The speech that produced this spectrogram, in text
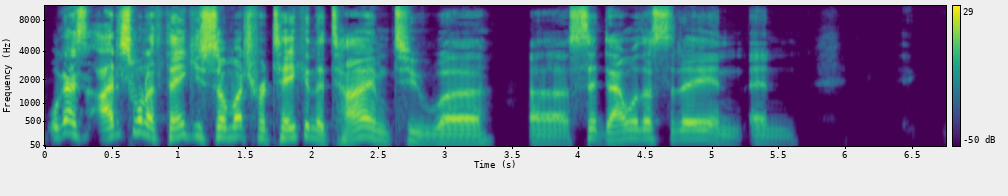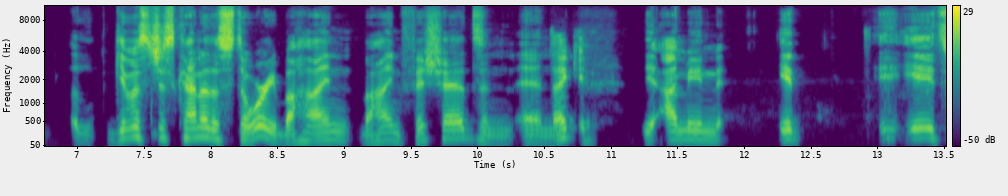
Well, guys, I just want to thank you so much for taking the time to uh, uh, sit down with us today and and give us just kind of the story behind behind fish heads and and Thank you. yeah i mean it, it it's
